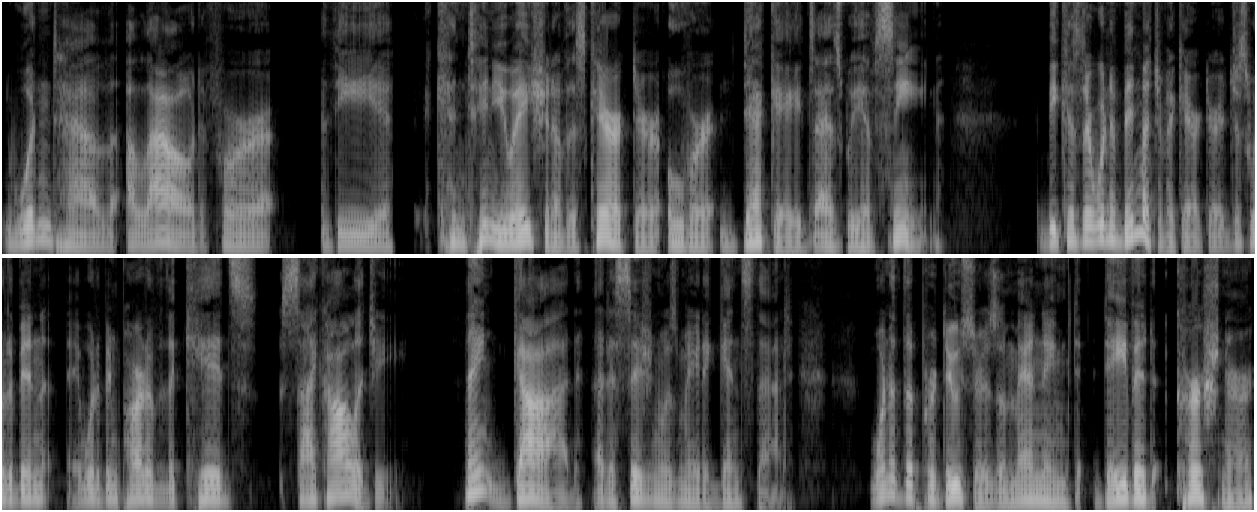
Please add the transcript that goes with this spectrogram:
wouldn't have allowed for the continuation of this character over decades as we have seen because there wouldn't have been much of a character it just would have been it would have been part of the kids psychology thank god a decision was made against that one of the producers a man named david kirschner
